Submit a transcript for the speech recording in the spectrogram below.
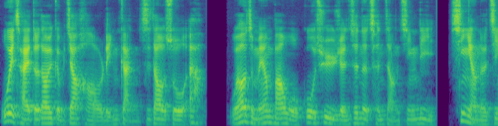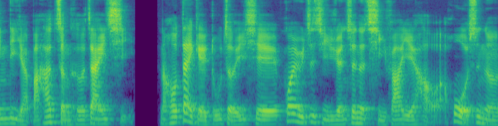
我也才得到一个比较好灵感，知道说，哎呀，我要怎么样把我过去人生的成长经历、信仰的经历啊，把它整合在一起，然后带给读者一些关于自己人生的启发也好啊，或者是呢，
